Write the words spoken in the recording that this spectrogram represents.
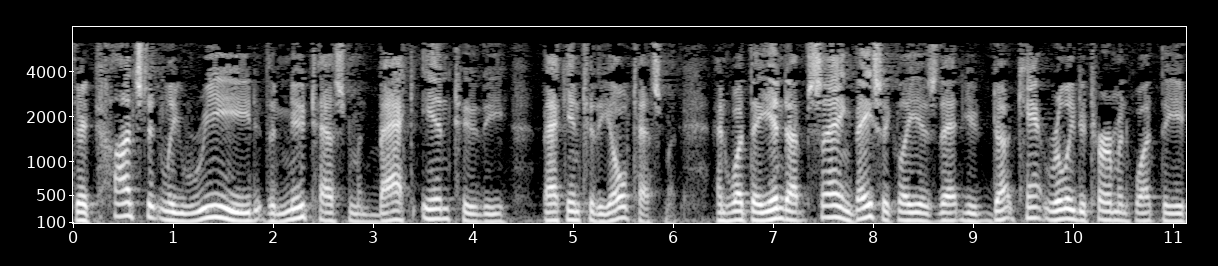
They constantly read the New Testament back into the, back into the Old Testament. And what they end up saying basically is that you can't really determine what the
